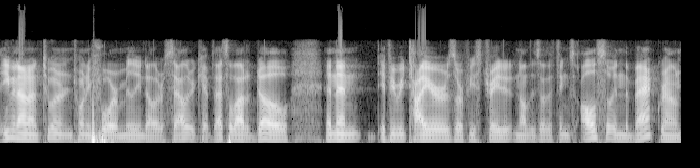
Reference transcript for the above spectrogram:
even on a $224 million salary cap. That's a lot of dough. And then if he retires or if he's traded and all these other things, also in the background,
